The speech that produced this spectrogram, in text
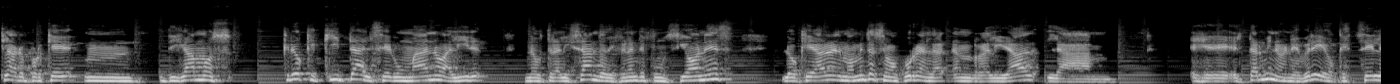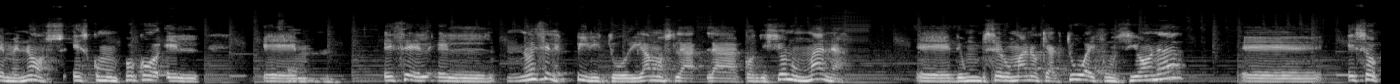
claro, porque, mm, digamos, creo que quita al ser humano al ir neutralizando diferentes funciones lo que ahora en el momento se me ocurre en, realidad la, eh, el término en hebreo, que es Tzele Menos, es como un poco el... Eh, es el, no es el espíritu, digamos, la, condición humana eh, de un ser humano que actúa y funciona, eso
